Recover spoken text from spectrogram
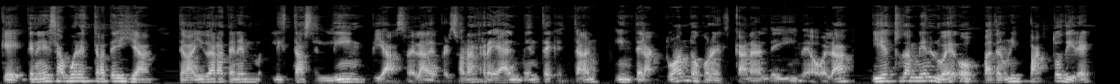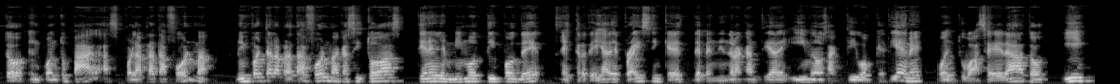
que tener esa buena estrategia te va a ayudar a tener listas limpias, ¿verdad? De personas realmente que están interactuando con el canal de email, ¿verdad? Y esto también luego va a tener un impacto directo en cuánto pagas por la plataforma. No importa la plataforma, casi todas tienen el mismo tipo de estrategia de pricing, que es dependiendo de la cantidad de emails activos que tiene o en tu base de datos. Y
